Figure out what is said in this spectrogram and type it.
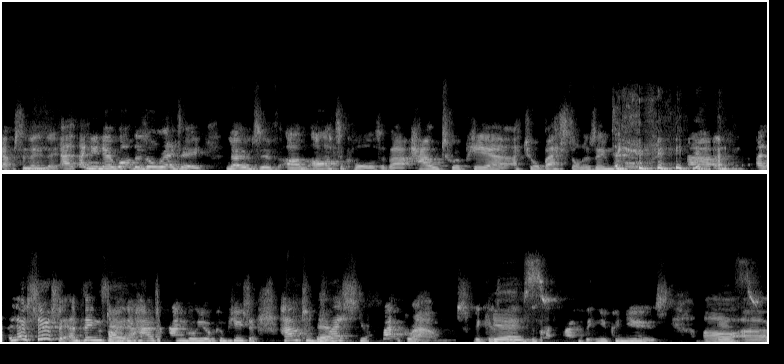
Absolutely. And, and, you know what? There's already loads of um, articles about how to appear at your best on a Zoom call. um, and, no, seriously. And things like yeah. you know, how to angle your computer, how to dress yeah. your background, because yes. the, backgrounds that you can use are, yes. uh,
